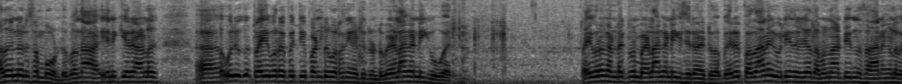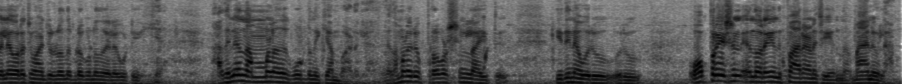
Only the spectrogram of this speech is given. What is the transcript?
അത് തന്നെ ഒരു സംഭവമുണ്ട്. ഇപ്പം എനിക്കൊരാൾ ഒരു ഡ്രൈവറെ പറ്റി പണ്ട് പറഞ്ഞു കേട്ടിട്ടുണ്ട്. വേളാങ്കണ്ണിക്ക് പോകുമായിരുന്നു ഡ്രൈവറും കണ്ടക്ടറും വേളാങ്കണ്ണിക്ക് സ്ഥിരമായിട്ട് പോകും. വേറെ പ്രധാന ജോലി എന്ന് വെച്ചാൽ തമിഴ്നാട്ടിൽ നിന്ന് സാധനങ്ങൾ വില കുറച്ച് വാങ്ങിച്ചുകൊണ്ട് ഇവിടെ കൊണ്ടുവന്ന് വില കൂട്ടി വയ്ക്കുക അതിന് നമ്മൾ കൂട്ടു നിൽക്കാൻ പാടില്ല. നമ്മളൊരു പ്രൊഫഷണലായിട്ട് ഇതിനെ ഒരു ഒരു ഓപ്പറേഷൻ എന്ന് പറയുന്നത് ഇപ്പോൾ ആരാണ് ചെയ്യുന്നത്? മാനുവലാണ്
